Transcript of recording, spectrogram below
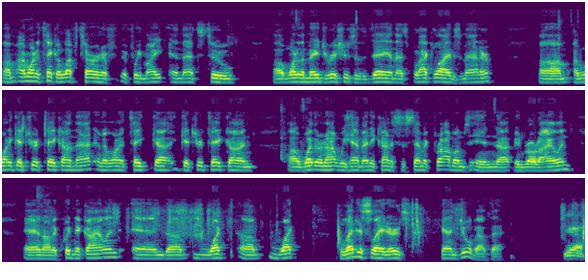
Um, I want to take a left turn if, if we might, and that's to uh, one of the major issues of the day, and that's Black Lives Matter. Um, I want to get your take on that, and I want to take uh, get your take on uh, whether or not we have any kind of systemic problems in uh, in Rhode Island and on Aquidneck Island, and uh, what uh, what legislators can do about that. Yeah.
